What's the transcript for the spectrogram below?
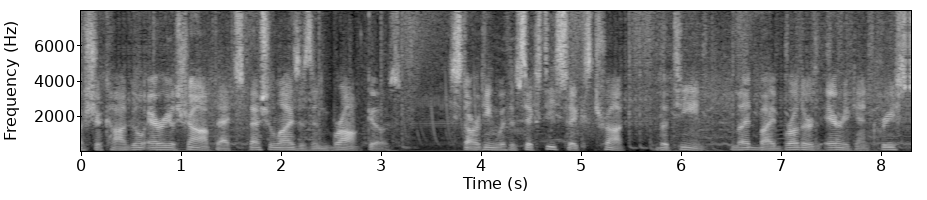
a Chicago area shop that specializes in Broncos. Starting with a 66 truck, the team, led by brothers Eric and Chris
